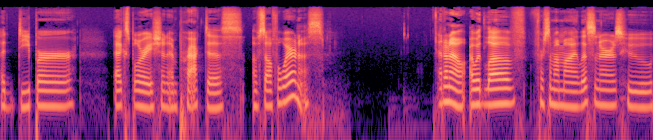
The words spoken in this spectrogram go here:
a deeper exploration and practice of self awareness. I don't know. I would love for some of my listeners who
